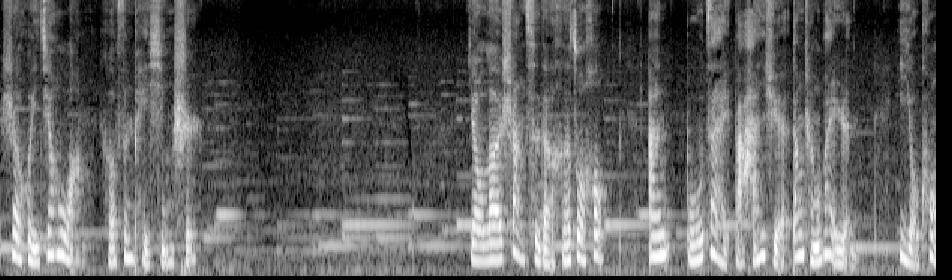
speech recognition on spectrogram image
社会交往和分配形式。有了上次的合作后，安不再把韩雪当成外人，一有空，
